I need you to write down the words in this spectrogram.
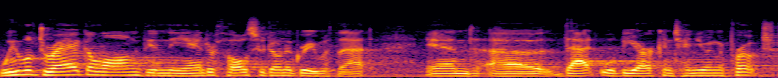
We will drag along the Neanderthals who don't agree with that, and uh, that will be our continuing approach.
